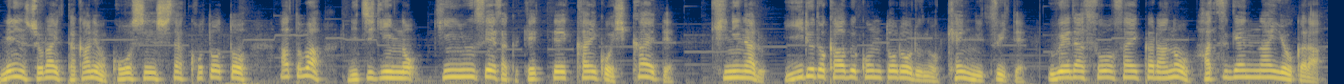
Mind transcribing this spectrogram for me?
年初来高値を更新したことと、あとは日銀の金融政策決定会合を控えて気になるイールドカーブコントロールの件について、上田総裁からの発言内容から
